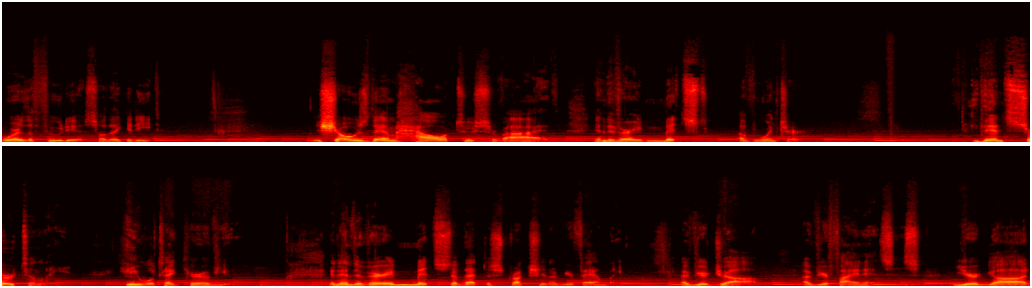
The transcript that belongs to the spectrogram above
where the food is so they could eat, shows them how to survive in the very midst of winter, then certainly He will take care of you. And in the very midst of that destruction of your family, of your job, of your finances, your God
